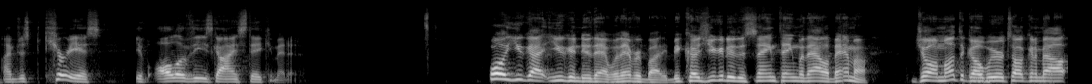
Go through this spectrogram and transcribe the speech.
I'm just curious if all of these guys stay committed. Well, you got you can do that with everybody because you can do the same thing with Alabama. Joe, a month ago we were talking about,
